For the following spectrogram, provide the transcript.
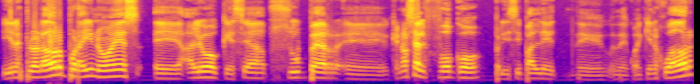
Y el explorador por ahí no es eh, algo que sea súper. eh, que no sea el foco principal de, de- de cualquier jugador,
